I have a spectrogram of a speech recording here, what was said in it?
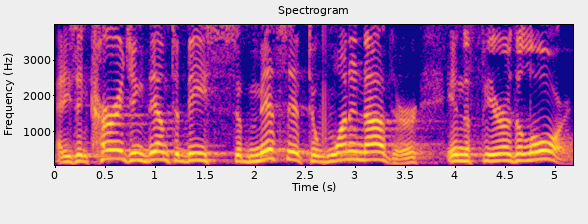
And he's encouraging them to be submissive to one another in the fear of the Lord.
